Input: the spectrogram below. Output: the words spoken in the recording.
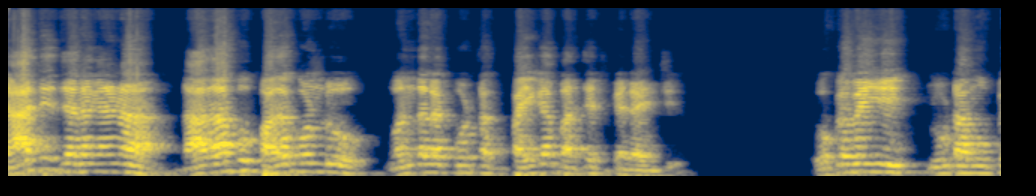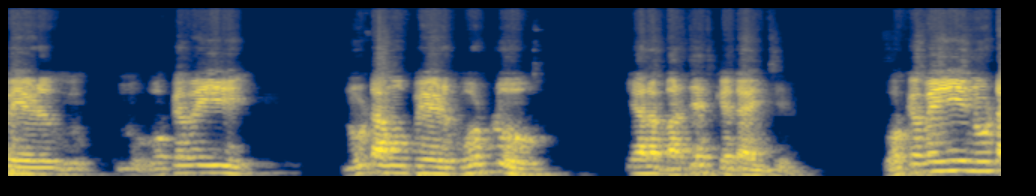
జాతి జనగణన దాదాపు పదకొండు వందల కోట్లకు పైగా బడ్జెట్ కేటాయించింది ఒక వెయ్యి నూట ముప్పై ఏడు ఒక వెయ్యి నూట ముప్పై ఏడు కోట్లు ఇలా బడ్జెట్ కేటాయించింది. ఒక వెయ్యి నూట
